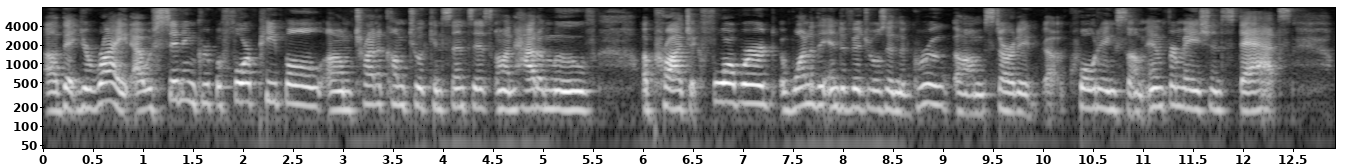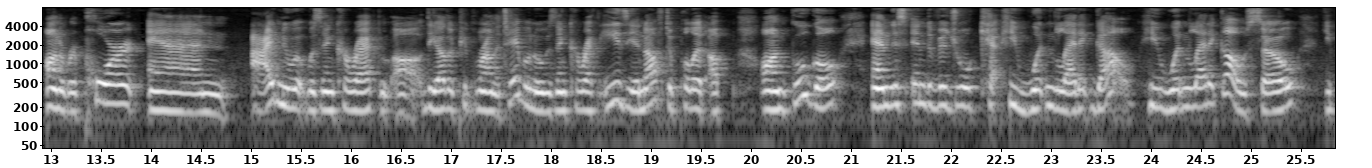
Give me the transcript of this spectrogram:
uh, that you're right i was sitting group of four people um, trying to come to a consensus on how to move a project forward one of the individuals in the group um, started uh, quoting some information stats on a report and I knew it was incorrect. Uh, the other people around the table knew it was incorrect, easy enough to pull it up on Google. And this individual kept, he wouldn't let it go. He wouldn't let it go. So you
